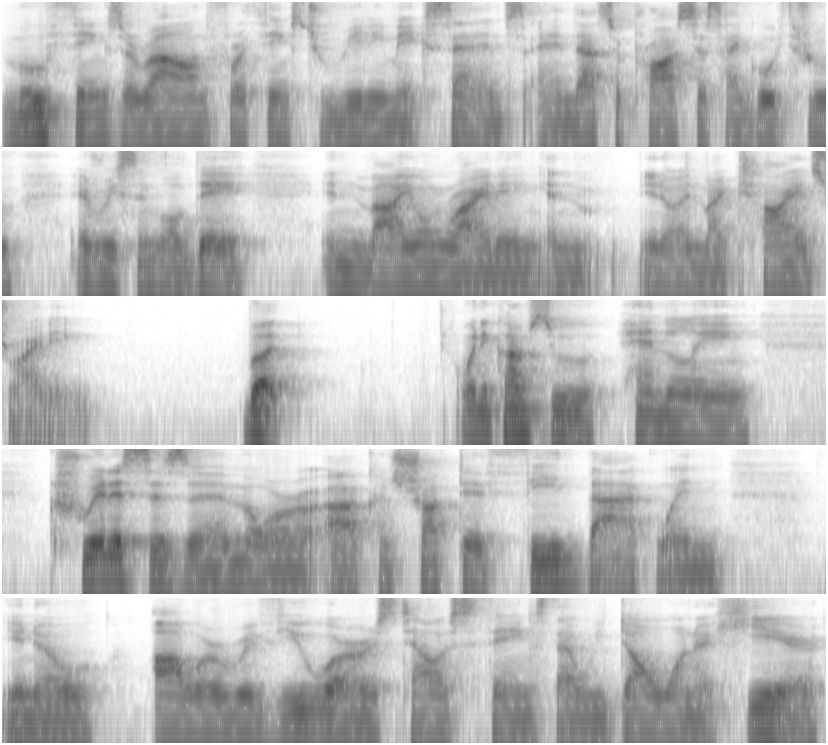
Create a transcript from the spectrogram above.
move things around for things to really make sense and that's a process i go through every single day in my own writing and you know in my clients writing but when it comes to handling criticism or uh, constructive feedback when you know our reviewers tell us things that we don't want to hear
